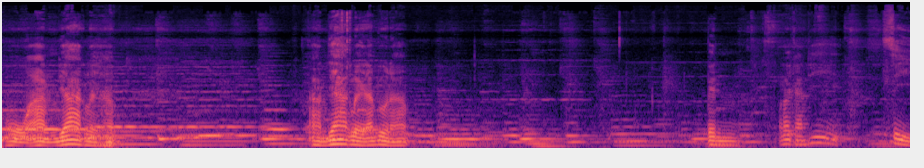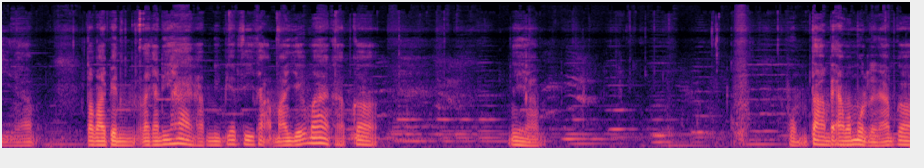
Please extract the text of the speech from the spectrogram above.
โอ้โหอ่านยากเลยครับ อ่านยากเลยนะครับดูนะครับ เป็นรายการที่สี่นะครับ ต่อไปเป็นรายการที่ห้าครับ มีพีเอฟซีถามมาเยอะมากครับก็ นี่ครับ ผมตามไปเอามาหมดเลยนะครับ ก็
